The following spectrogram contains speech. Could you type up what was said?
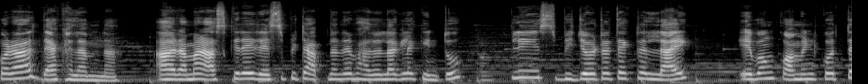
করা দেখালাম না। আর আমার আজকের এই রেসিপিটা আপনাদের ভালো লাগলে কিন্তু প্লিজ ভিডিওটাতে একটা লাইক এবং কমেন্ট করতে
